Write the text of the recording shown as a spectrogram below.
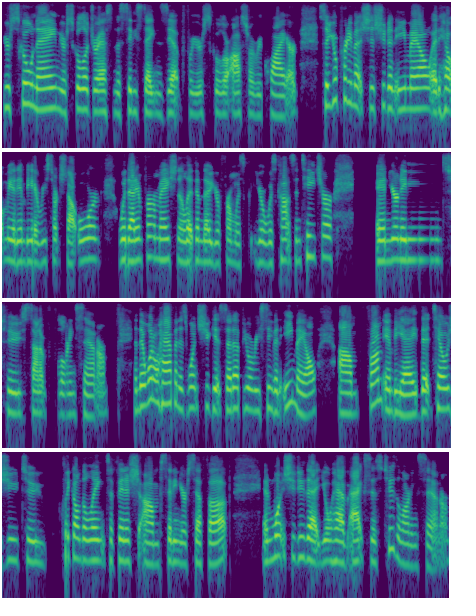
Your school name, your school address, and the city, state, and zip for your school are also required. So you'll pretty much just shoot an email at helpme at mbaresearch.org with that information and let them know you're from your Wisconsin teacher and you're needing to sign up for Learning Center. And then what will happen is once you get set up, you'll receive an email um, from MBA that tells you to click on the link to finish um, setting yourself up. And once you do that, you'll have access to the Learning Center.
